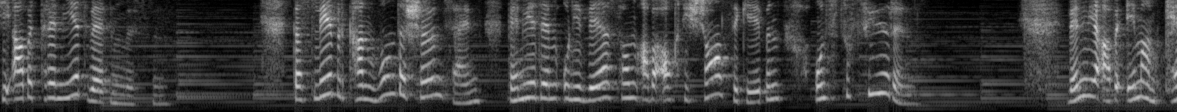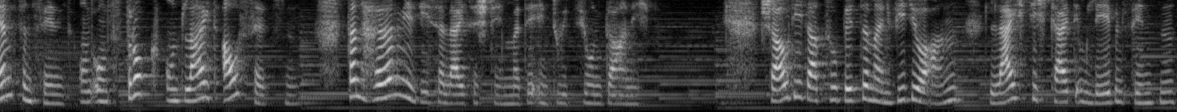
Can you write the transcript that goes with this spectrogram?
die aber trainiert werden müssen. Das Leben kann wunderschön sein, wenn wir dem Universum aber auch die Chance geben, uns zu führen. Wenn wir aber immer am Kämpfen sind und uns Druck und Leid aussetzen, dann hören wir diese leise Stimme der Intuition gar nicht. Schau dir dazu bitte mein Video an, Leichtigkeit im Leben finden,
